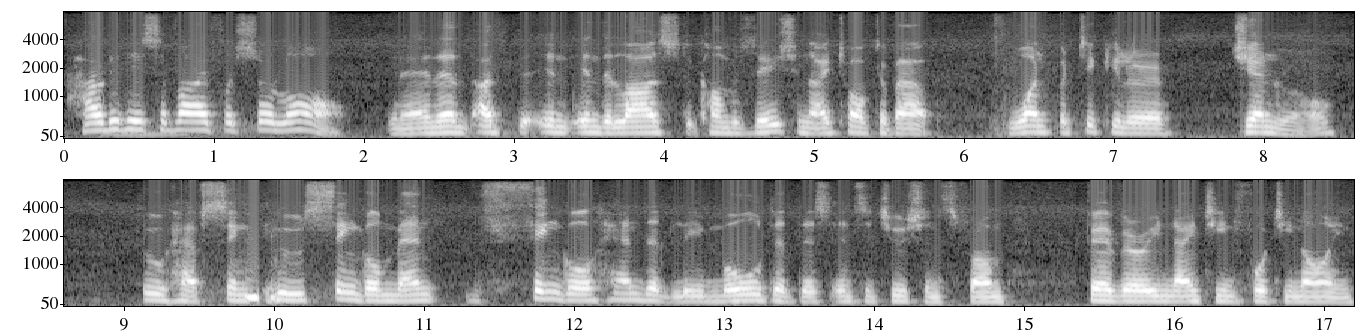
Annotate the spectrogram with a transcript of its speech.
how did they survive for so long? You know, and then uh, in in the last conversation, I talked about one particular general who have sing, mm-hmm. who single men single-handedly molded these institutions from February 1949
